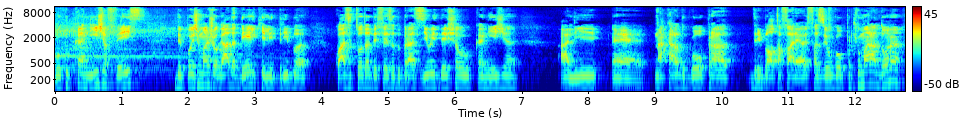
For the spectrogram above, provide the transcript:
O que o Canija fez depois de uma jogada dele, que ele dribla quase toda a defesa do Brasil e deixa o Canija ali é, na cara do gol para driblar o Tafarel e fazer o gol, porque o Maradona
